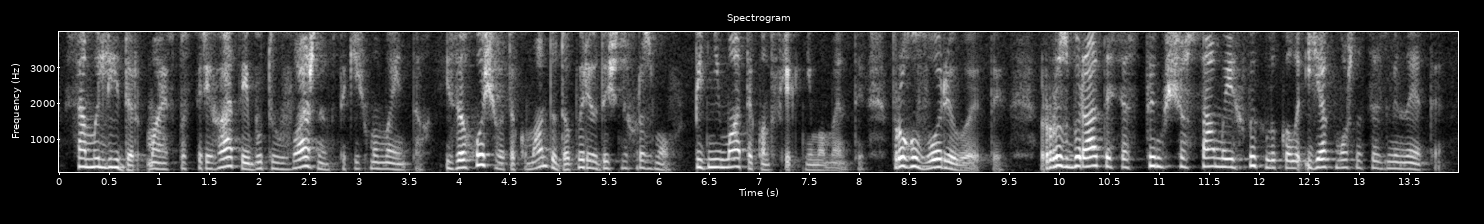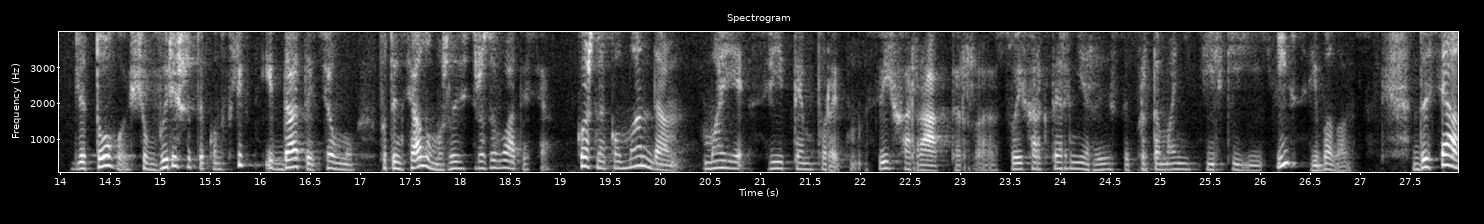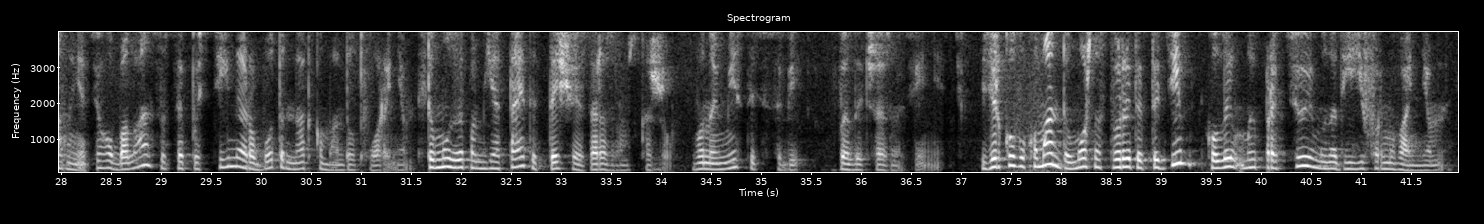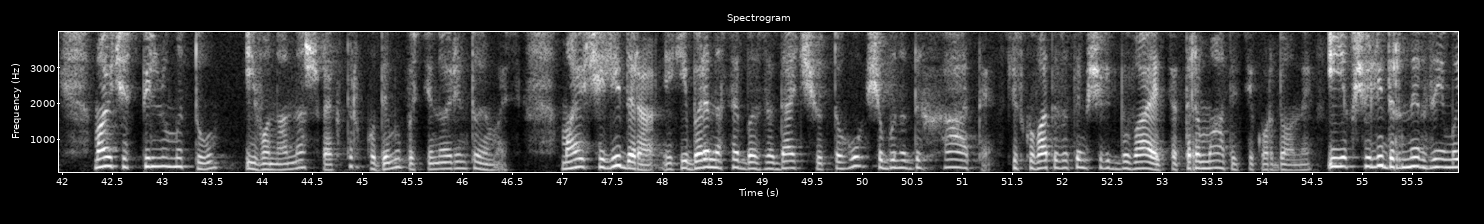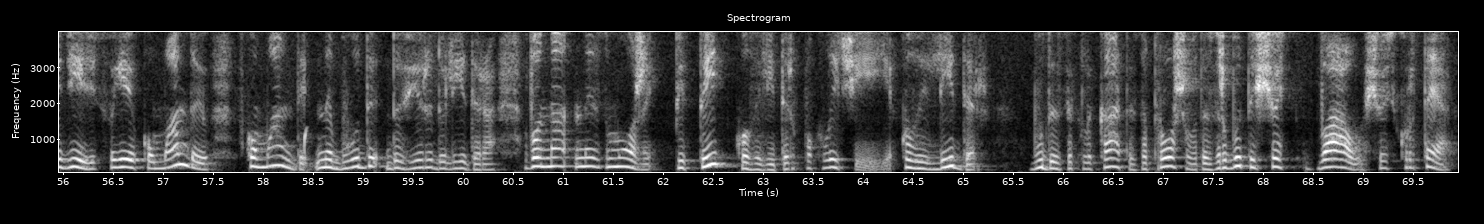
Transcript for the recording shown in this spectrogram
Саме лідер має спостерігати і бути уважним в таких моментах і заохочувати команду до періодичних розмов, піднімати конфліктні моменти, проговорювати, розбиратися з тим, що саме їх викликало і як можна це змінити, для того, щоб вирішити конфлікт і дати цьому потенціалу можливість розвиватися. Кожна команда має свій темпоритм, свій характер, е, свої характерні риси, притаманні тільки їй, і свій баланс. Досягнення цього балансу це постійна робота над командоутворенням. Тому запам'ятайте те, що я зараз вам скажу. Воно містить в собі величезну цінність. Зіркову команду можна створити тоді, коли ми працюємо над її формуванням, маючи спільну мету. І вона наш вектор, куди ми постійно орієнтуємось, маючи лідера, який бере на себе задачу того, щоб надихати, слідкувати за тим, що відбувається, тримати ці кордони. І якщо лідер не взаємодіє зі своєю командою, в команди не буде довіри до лідера. Вона не зможе піти, коли лідер покличе її, коли лідер буде закликати, запрошувати, зробити щось вау, щось круте.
